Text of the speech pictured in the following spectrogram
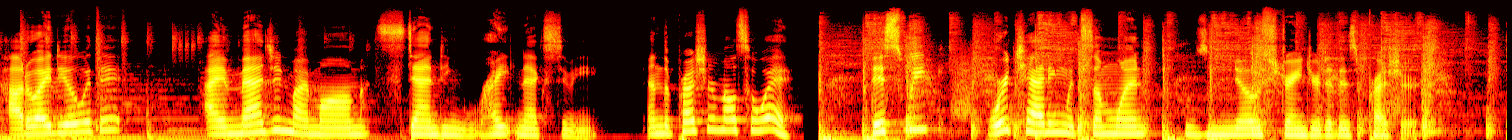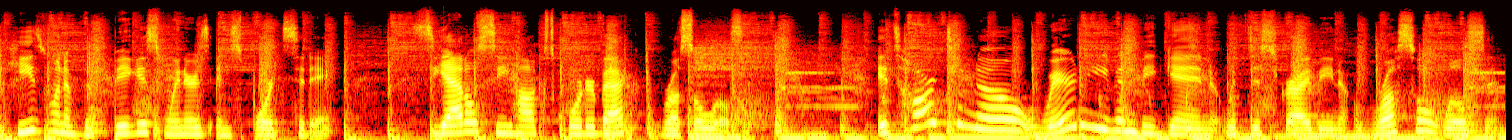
How do I deal with it? I imagine my mom standing right next to me, and the pressure melts away. This week, we're chatting with someone who's no stranger to this pressure. He's one of the biggest winners in sports today Seattle Seahawks quarterback Russell Wilson. It's hard to know where to even begin with describing Russell Wilson.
